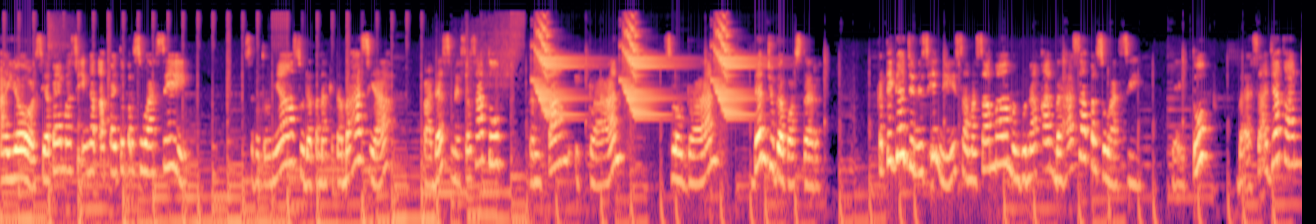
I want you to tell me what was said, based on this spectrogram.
Ayo, siapa yang masih ingat apa itu persuasi? Sebetulnya sudah pernah kita bahas ya pada semester 1 tentang iklan, slogan, dan juga poster. Ketiga jenis ini sama-sama menggunakan bahasa persuasi, yaitu bahasa ajakan.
